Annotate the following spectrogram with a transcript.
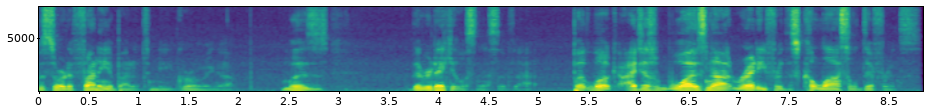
was sort of funny about it to me growing up was the ridiculousness of that. But look, I just was not ready for this colossal difference.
